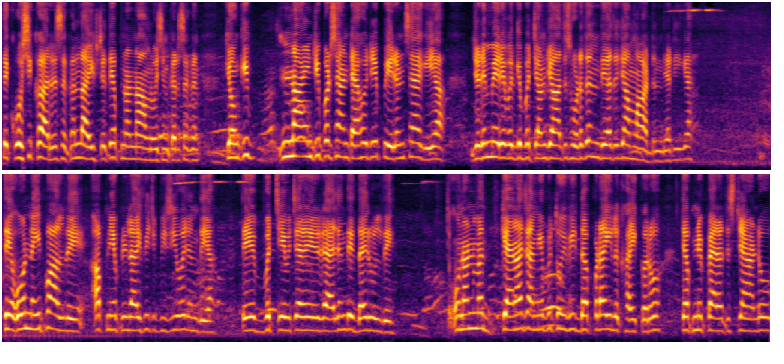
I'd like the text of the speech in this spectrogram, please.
ਤੇ ਕੋਸ਼ਿਸ਼ ਕਰ ਸਕਣ ਲਾਈਫ 'ਚ ਤੇ ਆਪਣਾ ਨਾਮ ਰੋਸ਼ਨ ਕਰ ਸਕਣ। ਕਿਉਂਕਿ 90% ਇਹੋ ਜਿਹੇ ਪੇਰੈਂਟਸ ਹੈਗੇ ਆ, ਜਿਹੜੇ ਮੇਰੇ ਵਰਗੇ ਬੱਚਿਆਂ ਨੂੰ ਜਾਂ ਤੇ ਸੁੱਟ ਦਿੰਦੇ ਆ ਤੇ ਜਾਂ ਮਾਰ ਦਿੰਦੇ ਆ, ਠੀਕ ਹੈ? ਤੇ ਉਹ ਨਹੀਂ ਪਾਲਦੇ ਆਪਣੀ ਆਪਣੀ ਲਾਈਫ ਵਿੱਚ ਬਿਜ਼ੀ ਹੋ ਜਾਂਦੇ ਆ ਤੇ ਬੱਚੇ ਵਿਚਾਰੇ ਰਹਿ ਜਾਂਦੇ ਇਦਾਂ ਹੀ ਰੁਲਦੇ। ਤੇ ਉਹਨਾਂ ਨੂੰ ਮੈਂ ਕਹਿਣਾ ਚਾਹੁੰਦੀ ਹਾਂ ਵੀ ਤੁਸੀਂ ਵੀ ਇਦਾਂ ਪੜ੍ਹਾਈ ਲਿਖਾਈ ਕਰੋ ਤੇ ਆਪਣੇ ਪੈਰਾਂ ਤੇ ਸਟੈਂਡ ਹੋ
